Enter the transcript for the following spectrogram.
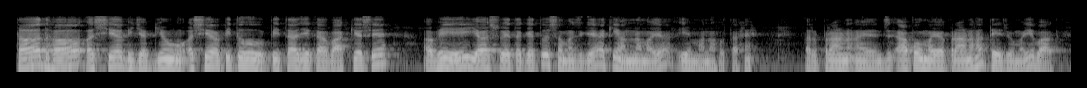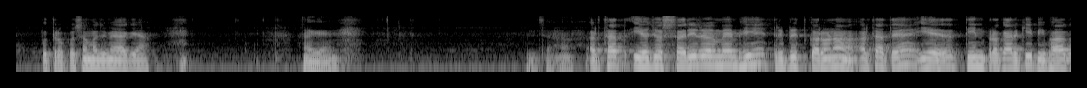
तद ह अस्य विजज्ञों, अस्य पितु। पिताजी का वाक्य से अभी यह श्वेत केतु समझ गया कि अन्नमय ये मन होता है। और प्राण, आपोमय प्राण तेजोमयी वाक। पुत्र को समझ में आ गया। आगे। अच्छा हाँ। अर्थात यह जो शरीर में भी त्रिवृत करण अर्थात ये तीन प्रकार की विभाग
